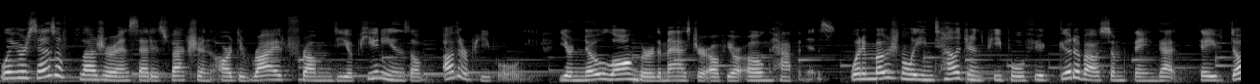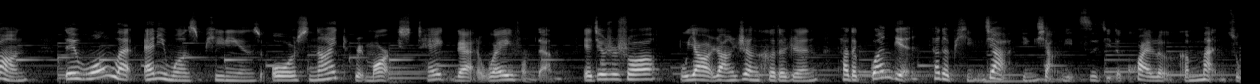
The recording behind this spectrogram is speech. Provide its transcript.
When your sense of pleasure and satisfaction are derived from the opinions of other people, you're no longer the master of your own happiness. When emotionally intelligent people feel good about something that they've done, they won't let anyone's opinions or snide remarks take that away from them. 也就是说， 不要让任何的人、他的观点、他的评价影响你自己的快乐和满足。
